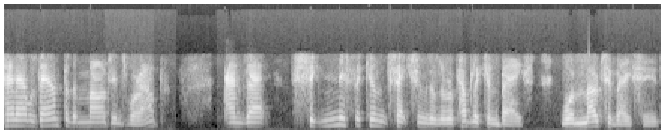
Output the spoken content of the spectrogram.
turnout was down, but the margins were up and that significant sections of the Republican base were motivated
